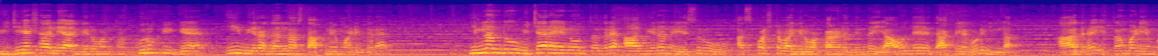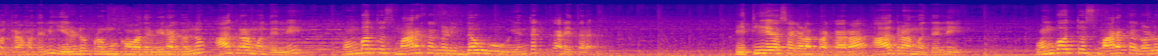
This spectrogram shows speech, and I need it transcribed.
ವಿಜಯಶಾಲಿಯಾಗಿರುವಂಥ ಕುರುಹಿಗೆ ಈ ವೀರಗಲ್ನ ಸ್ಥಾಪನೆ ಮಾಡಿದ್ದಾರೆ. ಇಲ್ಲೊಂದು ವಿಚಾರ ಏನು ಅಂತಂದರೆ, ಆ ವೀರನ ಹೆಸರು ಅಸ್ಪಷ್ಟವಾಗಿರುವ ಕಾರಣದಿಂದ ಯಾವುದೇ ದಾಖಲೆಗಳು ಇಲ್ಲ. ಆದರೆ ಎತ್ತಂಬಾಡಿ ಎಂಬ ಗ್ರಾಮದಲ್ಲಿ ಎರಡು ಪ್ರಮುಖವಾದ ವೀರಗಲ್ಲು, ಆ ಗ್ರಾಮದಲ್ಲಿ ಒಂಬತ್ತು ಸ್ಮಾರಕಗಳಿದ್ದವು ಅಂತ ಕರೀತಾರೆ. ಇತಿಹಾಸಗಳ ಪ್ರಕಾರ ಆ ಗ್ರಾಮದಲ್ಲಿ ಒಂಬತ್ತು ಸ್ಮಾರಕಗಳು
